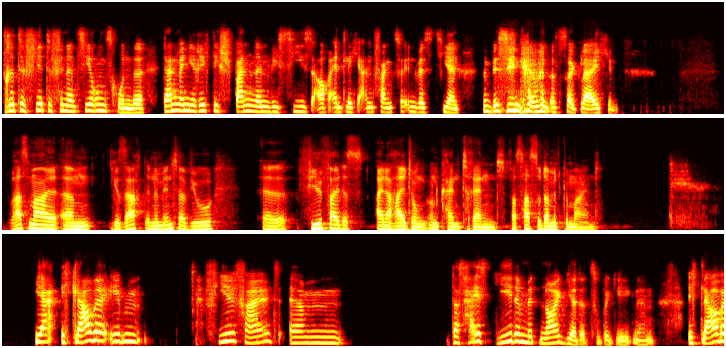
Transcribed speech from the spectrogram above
dritte, vierte Finanzierungsrunde. Dann, wenn die richtig spannenden VCs auch endlich anfangen zu investieren. Ein bisschen kann man das vergleichen. Du hast mal ähm, gesagt in einem Interview, äh, Vielfalt ist eine Haltung und kein Trend. Was hast du damit gemeint? Ja, ich glaube eben, Vielfalt ähm, das heißt, jedem mit Neugierde zu begegnen. Ich glaube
